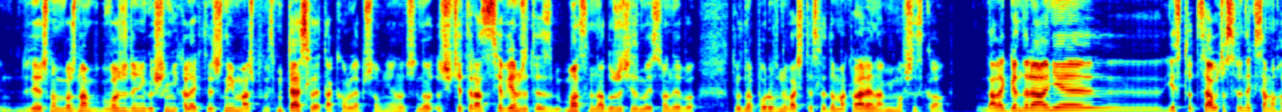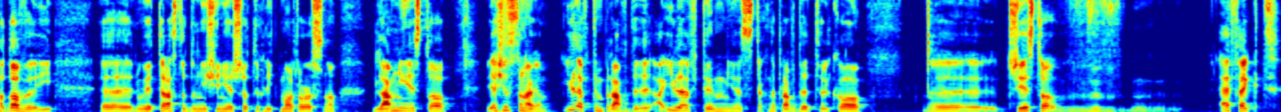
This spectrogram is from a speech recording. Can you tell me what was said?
wiesz, no można włożyć do niego silnik elektryczny i masz powiedzmy Teslę taką lepszą, nie? Znaczy, no oczywiście teraz ja wiem, że to jest mocne nadużycie z mojej strony, bo trudno porównywać Teslę do McLarena mimo wszystko, no ale generalnie y, jest to cały czas rynek samochodowy i e, mówię, teraz to doniesienie jeszcze o tych Lead Motors, no dla mnie jest to, ja się zastanawiam, ile w tym prawdy, a ile w tym jest tak naprawdę tylko, e, czy jest to w, w, efekt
